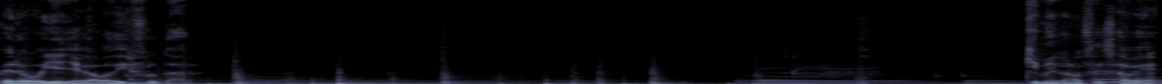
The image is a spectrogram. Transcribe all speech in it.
Pero hoy he llegado a disfrutar. Quien me conoce sabe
